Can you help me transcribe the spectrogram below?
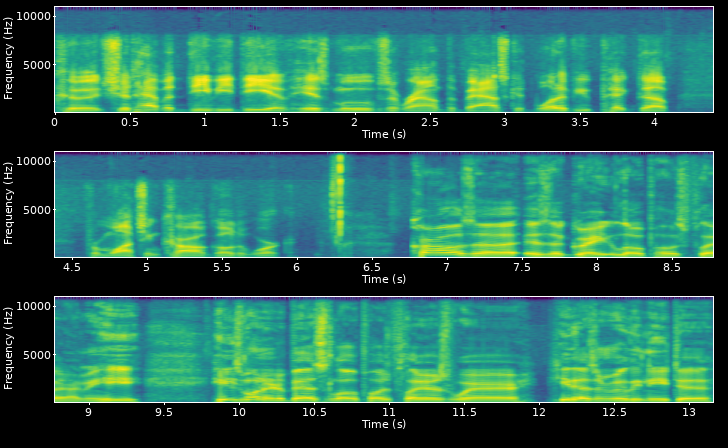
could should have a DVD of his moves around the basket. What have you picked up from watching Carl go to work? Carl's a is a great low post player. I mean, he he's one of the best low post players where he doesn't really need to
